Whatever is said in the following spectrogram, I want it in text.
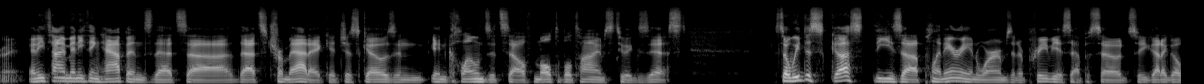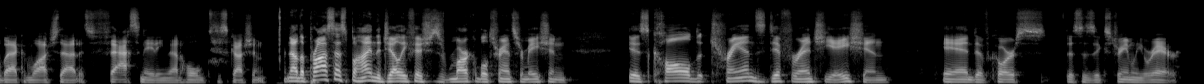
Right. Anytime anything happens that's uh that's traumatic, it just goes and, and clones itself multiple times to exist. So we discussed these uh, planarian worms in a previous episode, so you got to go back and watch that. It's fascinating that whole discussion. Now, the process behind the jellyfish's remarkable transformation is called transdifferentiation, and of course, this is extremely rare.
